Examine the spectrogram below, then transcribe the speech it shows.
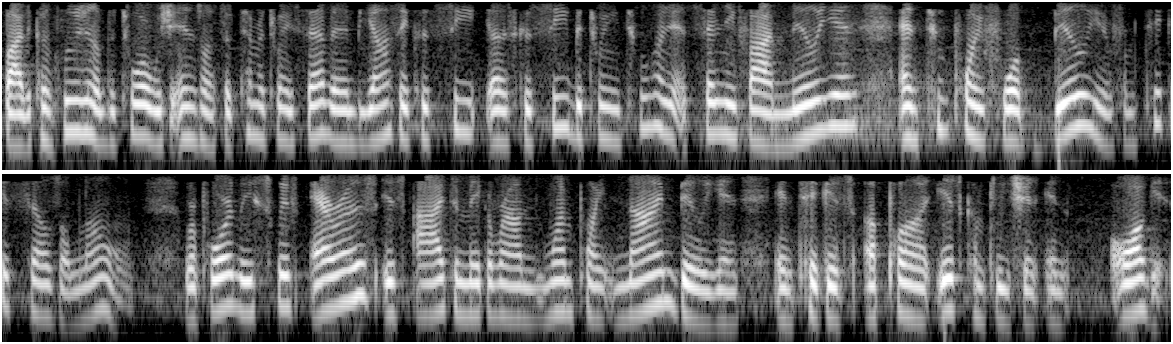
By the conclusion of the tour, which ends on September 27, Beyonce could see uh, could see between 275 million and 2.4 billion from ticket sales alone. Reportedly, Swift Eras is eyed to make around 1.9 billion in tickets upon its completion in August.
